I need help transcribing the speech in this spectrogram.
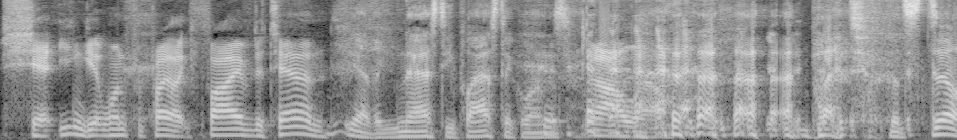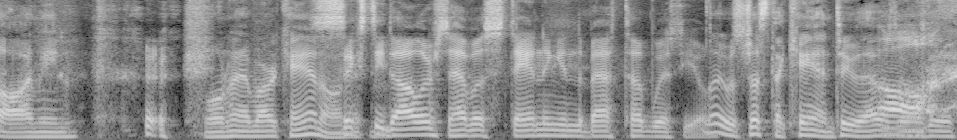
Shit, you can get one for probably like five to ten. Yeah, the nasty plastic ones. Oh well, but But still, I mean, won't have our can on sixty dollars to have us standing in the bathtub with you. It was just the can too. That was the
